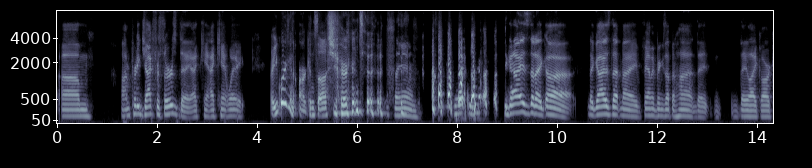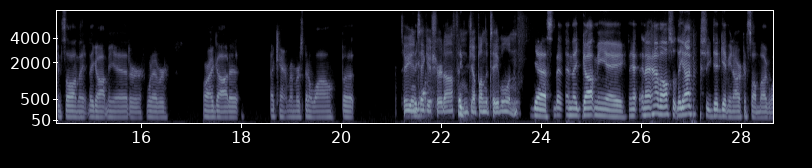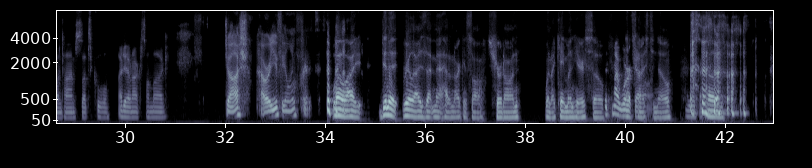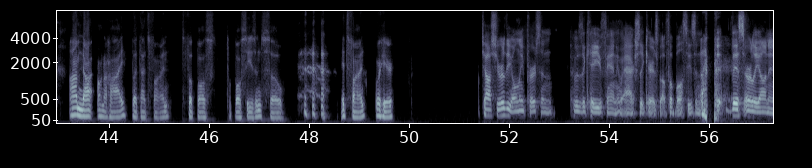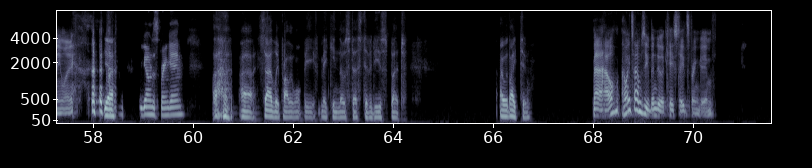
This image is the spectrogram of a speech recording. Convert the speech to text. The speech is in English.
Um, I'm pretty jacked for Thursday. I can't. I can't wait. Are you wearing an Arkansas shirt? I am. the, the guys that I uh the guys that my family brings up and hunt, they they like Arkansas and they, they got me it or whatever. Or I got it. I can't remember. It's been a while, but so you're gonna take got, your shirt off and they, jump on the table and yes, and they got me a they, and I have also they actually did get me an Arkansas mug one time, so that's cool. I do have an Arkansas mug. Josh, how are you feeling? well, I didn't realize that Matt had an Arkansas shirt on when I came in here, so it's my workout. nice to know. Um, I'm not on a high, but that's fine. It's football's football season, so it's fine. We're here. Josh, you're the only person who's a KU fan who actually cares about football season this early on, anyway. yeah. You going to spring game? Uh, uh, sadly, probably won't be making those festivities, but I would like to. Matt, how how many times have you been to a K State spring game?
